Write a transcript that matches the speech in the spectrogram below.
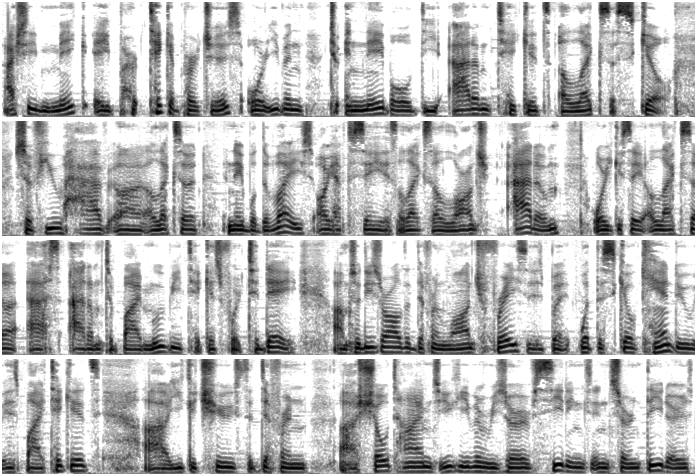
actually make a per- ticket purchase or even to enable the Atom Tickets Alexa skill. So if you have uh, Alexa enabled device, all you have to say is Alexa launch Atom, or you can say Alexa ask Atom to buy movie tickets for today. Um, so these are all the different launch phrases, but what the skill can do is buy tickets. Uh, you could choose the different uh, show times. You can even reserve seatings in certain theaters.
